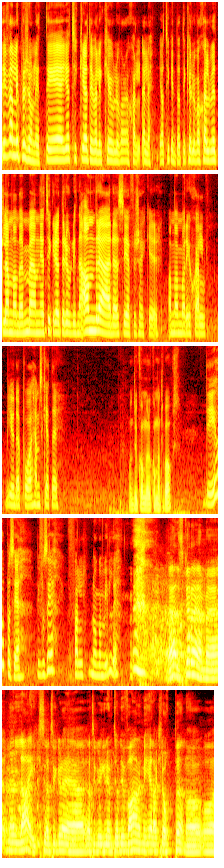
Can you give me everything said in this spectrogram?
Det är väldigt personligt. Det är, jag tycker att det är väldigt kul att vara själv, eller jag tycker inte att det är kul att vara självutlämnande men jag tycker att det är roligt när andra är det så jag försöker anamma det själv, bjuda på hemskheter. Och du kommer att komma tillbaks? Det hoppas jag. Vi får se ifall någon vill det. Jag älskar det här med, med likes, jag tycker, det är, jag tycker det är grymt. Jag blir varm i hela kroppen och, och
